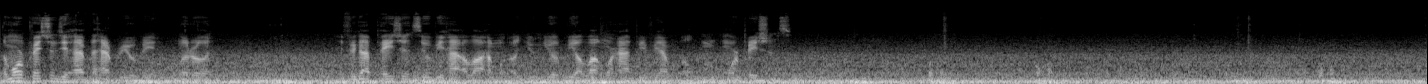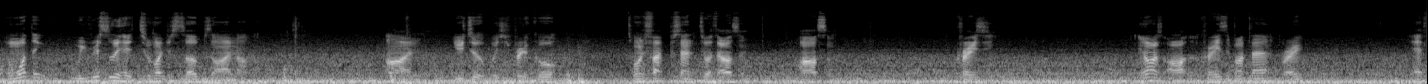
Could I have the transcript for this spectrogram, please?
The more patience you have, the happier you'll be. Literally if you got patience, you'll be a lot. You you'll be a lot more happy if you have more patience. And one thing, we recently hit 200 subs on uh, on YouTube, which is pretty cool. 25% to a thousand. Awesome. Crazy. You know what's crazy about that, right? If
